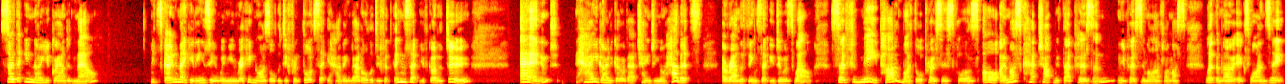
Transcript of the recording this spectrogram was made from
so that you know you're grounded now, it's going to make it easier when you recognize all the different thoughts that you're having about all the different things that you've got to do and how you're going to go about changing your habits around the things that you do as well. So for me, part of my thought process was, oh, I must catch up with that person, new person in my life, I must let them know X, Y, and Z.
